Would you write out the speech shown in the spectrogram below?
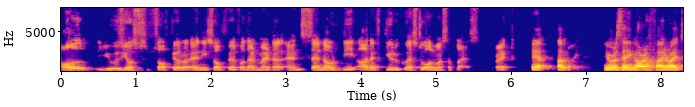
I'll use your software or any software for that matter and send out the RFQ request to all my suppliers, correct? Yeah, um, you were saying RFI, right?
